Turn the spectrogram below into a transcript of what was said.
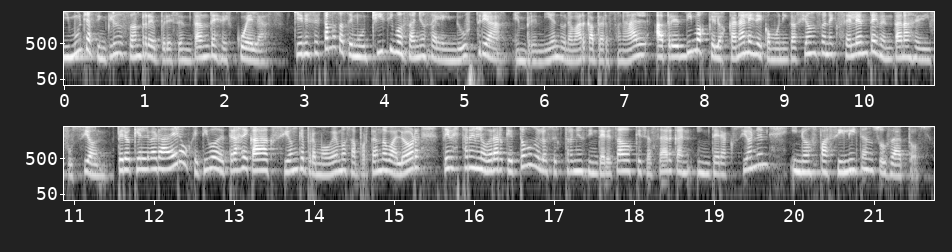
y muchas incluso son representantes de escuelas. Quienes estamos hace muchísimos años en la industria, emprendiendo una marca personal, aprendimos que los canales de comunicación son excelentes ventanas de difusión, pero que el verdadero objetivo detrás de cada acción que promovemos aportando valor debe estar en lograr que todos los extraños interesados que se acercan interaccionen y nos faciliten sus datos.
